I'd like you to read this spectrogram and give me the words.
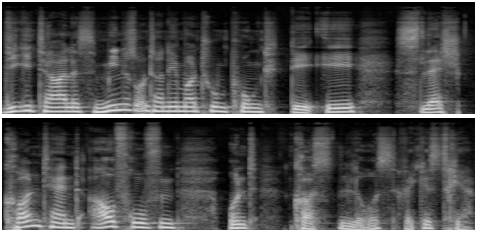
digitales-unternehmertum.de slash Content aufrufen und kostenlos registrieren.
